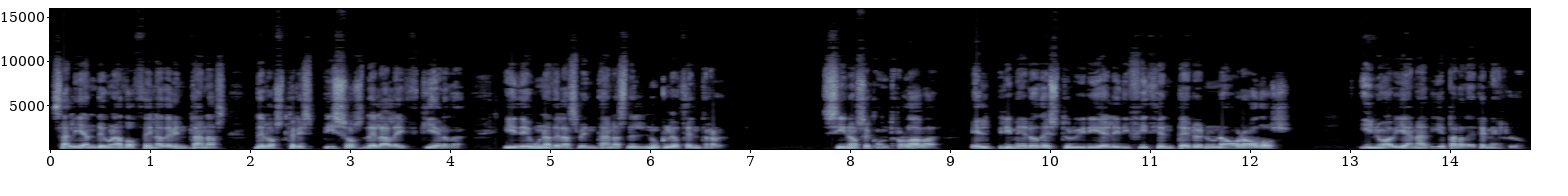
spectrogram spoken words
salían de una docena de ventanas de los tres pisos del ala izquierda y de una de las ventanas del núcleo central. Si no se controlaba, el primero destruiría el edificio entero en una hora o dos, y no había nadie para detenerlo.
